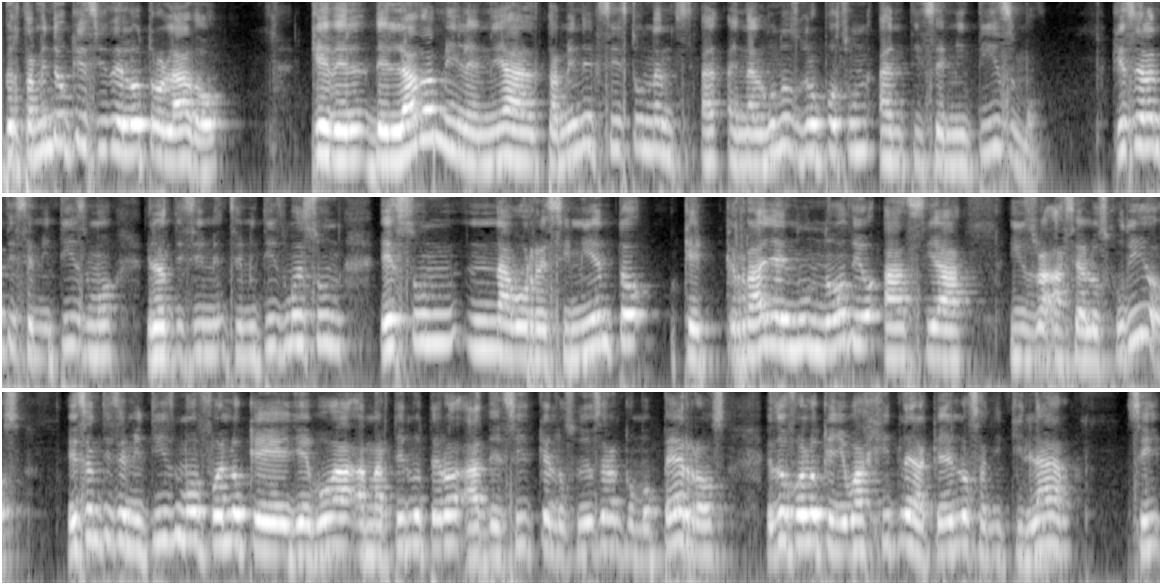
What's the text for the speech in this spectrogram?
Pero también tengo que decir del otro lado que del, del lado milenial también existe un, en algunos grupos un antisemitismo. ¿Qué es el antisemitismo? El antisemitismo es un, es un aborrecimiento que raya en un odio hacia, hacia los judíos. Ese antisemitismo fue lo que llevó a, a, Martín Lutero a decir que los judíos eran como perros. Eso fue lo que llevó a Hitler a quererlos aniquilar. ¿sí?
